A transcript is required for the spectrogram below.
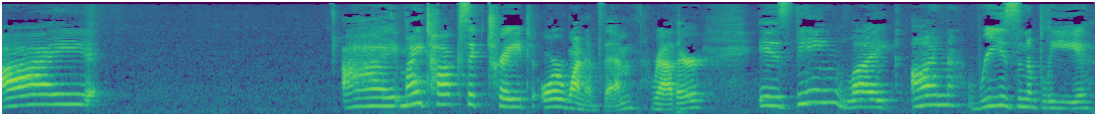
I I my toxic trait or one of them rather is being like unreasonably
